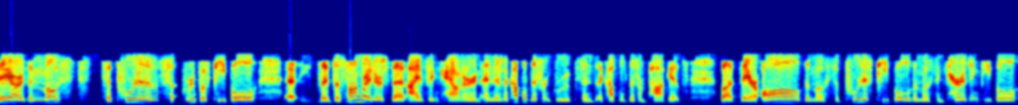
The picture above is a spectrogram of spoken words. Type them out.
They are the most supportive group of people. Uh, the, the songwriters that I've encountered, and there's a couple different groups and a couple different pockets, but they're all the most supportive people, the most encouraging people,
